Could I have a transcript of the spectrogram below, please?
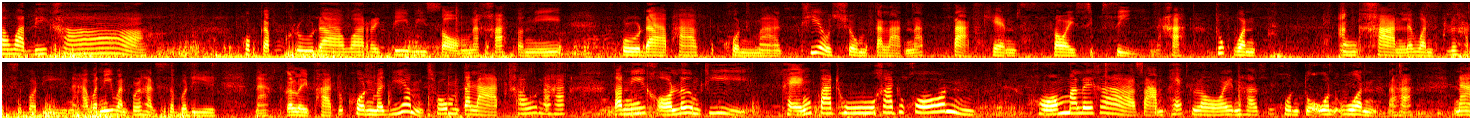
สวัสดีค่ะ พบกับครูดาวาไรตี้วีสองนะคะ ตอนนี้ครูดาพาทุกคนมาเที่ยวชมตลาดนัดตาดแคนซอย 14 นะคะ ทุกวันอังคารและวันพฤหัสบดีนะคะ วันนี้วันพฤหัสบดีนะ ก็เลยพาทุกคนมาเยี่ยมชมตลาดเขานะคะ ตอนนี้ขอเริ่มที่แผงปลาทูค่ะทุกคน หอมมาเลยค่ะสามแพ็คร้อยนะคะ ทุกคนตัวอ้วนๆนะคะ หน้า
